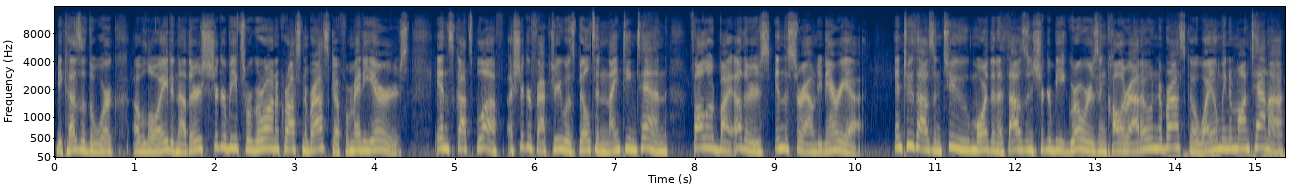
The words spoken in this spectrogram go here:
Because of the work of Lloyd and others, sugar beets were grown across Nebraska for many years. In Scotts Bluff, a sugar factory was built in 1910, followed by others in the surrounding area. In 2002, more than a thousand sugar beet growers in Colorado, Nebraska, Wyoming, and Montana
